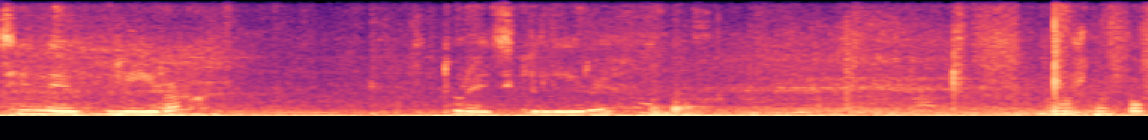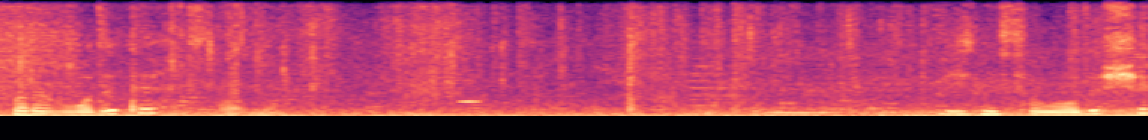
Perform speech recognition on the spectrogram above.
Ціни в лірах. Турецькі ліри. Можна попереводити. Різні солодощі.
